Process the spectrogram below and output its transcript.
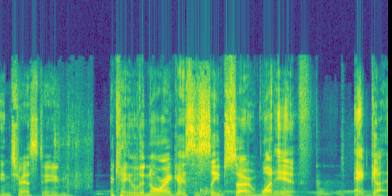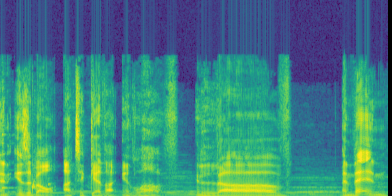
Interesting. Okay, Lenora goes to sleep. So, what if Edgar and Isabel are together in love? In love. And then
